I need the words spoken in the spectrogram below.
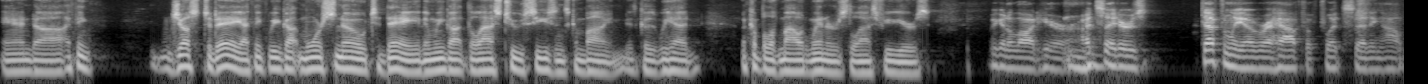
and uh, I think just today, I think we got more snow today than we got the last two seasons combined because we had a couple of mild winters the last few years. We got a lot here. I'd say there's definitely over a half a foot setting out.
